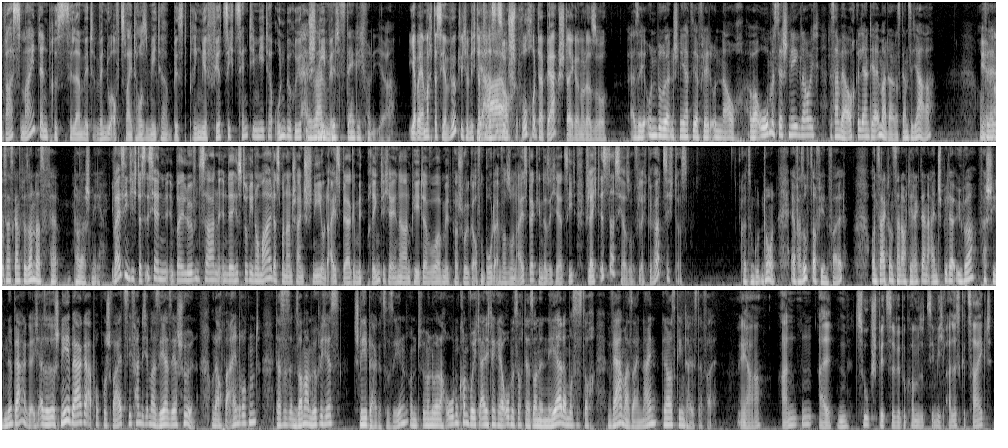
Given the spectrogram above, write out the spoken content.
Was meint denn Priscilla mit, wenn du auf 2000 Meter bist? Bring mir 40 Zentimeter unberührten Das Schnee ein mit. Witz, denke ich, von ihr. Ja, aber er macht das ja wirklich und ich dachte, Ja, das ist so ein Spruch unter Bergsteigern oder so. Also unberührten Schnee hat sie ja vielleicht unten auch. Aber oben ist der Schnee, glaube ich, das haben wir ja auch gelernt, ja immer da, das ganze Jahr. Und Ja. vielleicht ist das ganz besonders toller Schnee. Ich weiß nicht, das ist ja in, bei Löwenzahn in der Historie normal, dass man anscheinend Schnee und Eisberge mitbringt. Ich erinnere an Peter, wo er mit Paschulke auf dem Boot einfach so einen Eisberg hinter sich herzieht. Vielleicht ist das ja so, vielleicht gehört sich das. Gehört zum guten Ton. Er versucht es auf jeden Fall und zeigt uns dann auch direkt einen Einspieler über verschiedene Berge. Ich, also so Schneeberge, apropos Schweiz, die fand ich immer sehr, sehr schön. Und auch beeindruckend, dass es im Sommer möglich ist, Schneeberge zu sehen. Und wenn man nur nach oben kommt, wo ich eigentlich denke, ja, oben ist doch der Sonne näher, da muss es doch wärmer sein. Nein, genau das Gegenteil ist der Fall. Ja, Anden, Alpen, Zugspitze, wir bekommen so ziemlich alles gezeigt.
